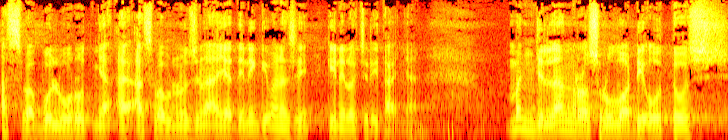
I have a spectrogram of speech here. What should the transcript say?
asbabul wurudnya eh, asbabul nuzulnya ayat ini gimana sih? Gini loh ceritanya. Menjelang Rasulullah diutus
